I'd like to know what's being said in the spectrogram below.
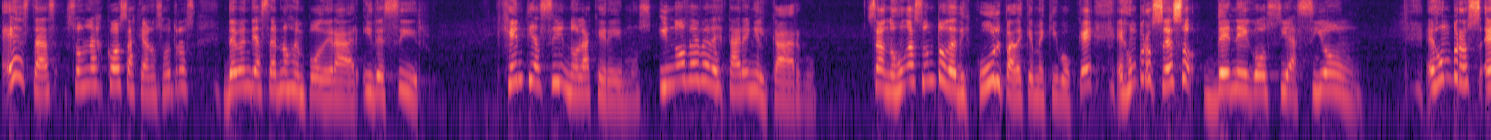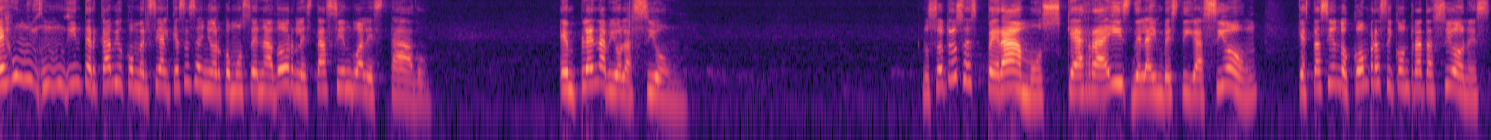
estas son las cosas que a nosotros deben de hacernos empoderar y decir, gente así no la queremos y no debe de estar en el cargo. O sea, no es un asunto de disculpa, de que me equivoqué, es un proceso de negociación. Es, un, es un, intercambio comercial que ese señor como senador le está haciendo al Estado en plena violación. Nosotros esperamos que a raíz de la investigación que está haciendo compras y contrataciones,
